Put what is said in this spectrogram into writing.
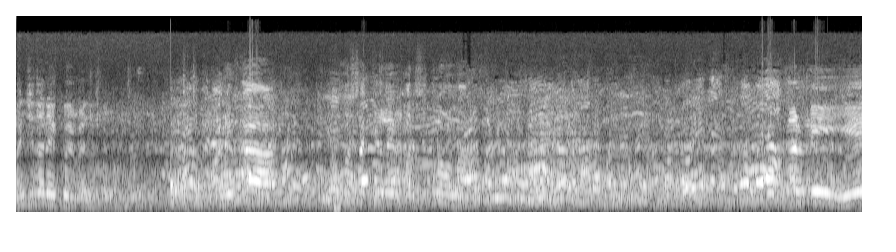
మంచిదనం ఎక్కువైపోయింది అందులో. వాళ్ళు ఇంకా ఉపశక్తి లేని పరిస్థితిలో ఉన్నారు. ఒకళ్ళని ఏ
